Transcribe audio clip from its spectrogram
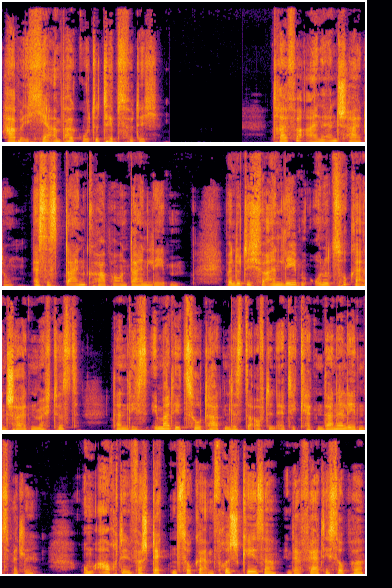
habe ich hier ein paar gute Tipps für dich. Treffe eine Entscheidung. Es ist dein Körper und dein Leben. Wenn du dich für ein Leben ohne Zucker entscheiden möchtest, dann lies immer die Zutatenliste auf den Etiketten deiner Lebensmittel, um auch den versteckten Zucker im Frischkäse, in der Fertigsuppe,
